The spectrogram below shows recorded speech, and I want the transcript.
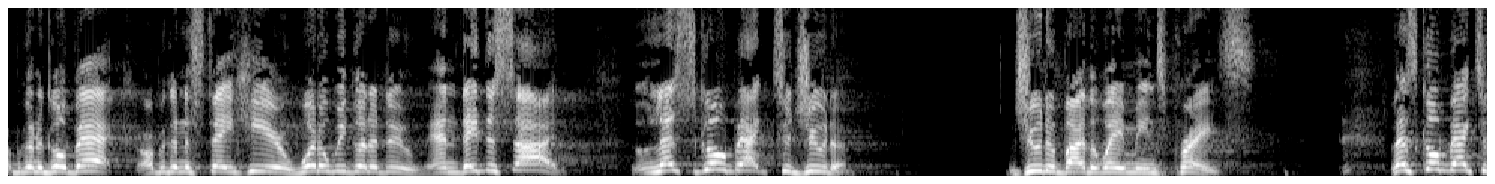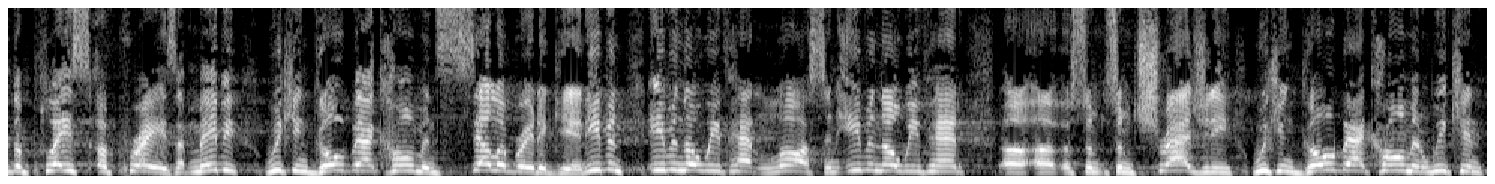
Are we gonna go back? Are we gonna stay here? What are we gonna do? And they decide, let's go back to Judah. Judah, by the way, means praise. Let's go back to the place of praise. Maybe we can go back home and celebrate again. Even, even though we've had loss and even though we've had uh, uh, some, some tragedy, we can go back home and we can,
